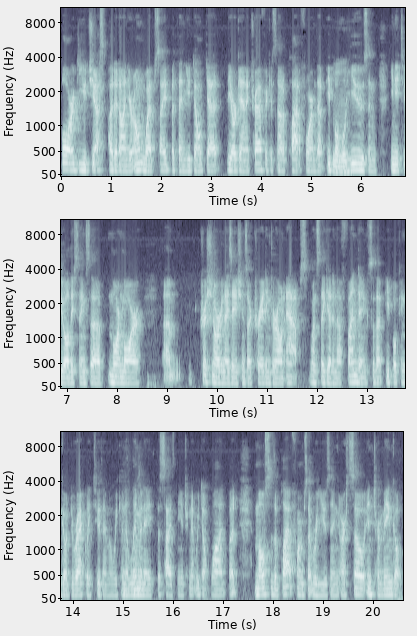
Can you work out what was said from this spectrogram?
Or do you just put it on your own website, but then you don't get the organic traffic? It's not a platform that people mm. will use, and you need to do all these things. Uh, more and more um, Christian organizations are creating their own apps once they get enough funding so that people can go directly to them and we can eliminate the sides of the internet we don't want. But most of the platforms that we're using are so intermingled,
